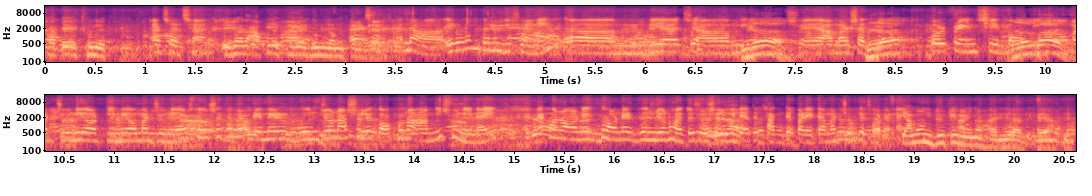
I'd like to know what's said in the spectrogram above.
সাথে শুনেছি। আচ্ছা আচ্ছা। এবার আপনার থেকে গুঞ্জন না এরকম কোনো বিষয় নেই। বিরাজ আহ, হচ্ছে আমার সাথে। ওর ফ্রেন্ডশিপ আমার জুনিয়র টিমেও আমার জুনিয়র তো ওর সাথে আমার প্রেমের গুঞ্জন আসলে কখনো আমি শুনি নাই। এখন অনেক ধরনের গুঞ্জন হয়তো সোশ্যাল মিডিয়াতে থাকতে পারে এটা আমার চোখে পড়ে না কেমন জুটি মনে হয় মিরাজ ভাই আপনার?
